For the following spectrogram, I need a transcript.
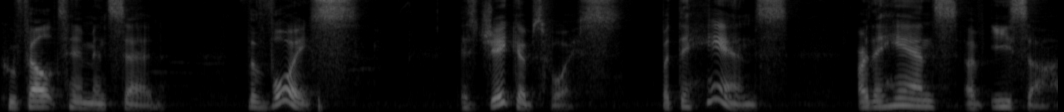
who felt him and said, The voice is Jacob's voice, but the hands are the hands of Esau.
